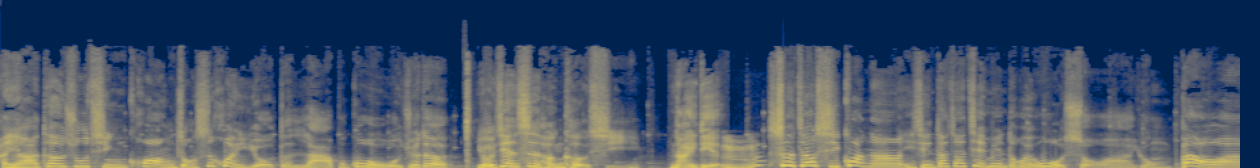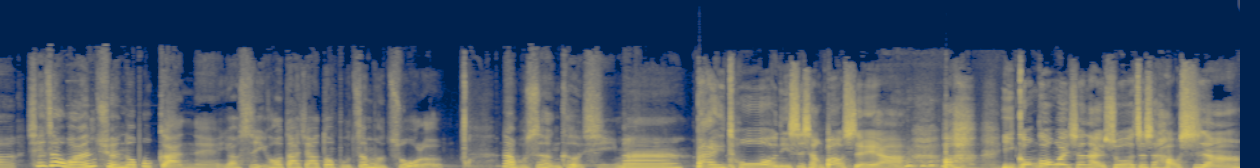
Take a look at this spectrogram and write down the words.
哎呀，特殊情况总是会有的啦。不过我觉得有一件事很可惜。哪一点？嗯，社交习惯啊，以前大家见面都会握手啊、拥抱啊，现在完全都不敢呢。要是以后大家都不这么做了。那不是很可惜吗？拜托，你是想抱谁啊？啊，以公共卫生来说，这是好事啊。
